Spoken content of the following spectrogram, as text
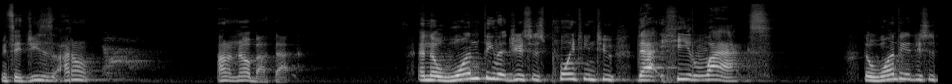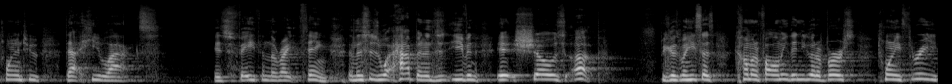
We'd say, Jesus, I don't, I don't know about that. And the one thing that Jesus is pointing to that he lacks, the one thing that Jesus is pointing to that he lacks is faith in the right thing. And this is what happened. And even it shows up. Because when he says, Come and follow me, then you go to verse 23.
